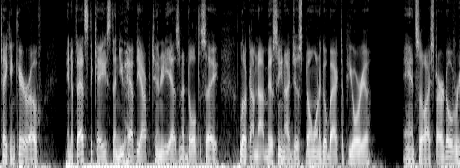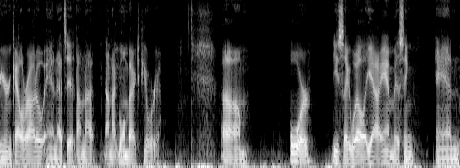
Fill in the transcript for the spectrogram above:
taken care of. And if that's the case, then you have the opportunity as an adult to say, "Look, I'm not missing. I just don't want to go back to Peoria." and so I started over here in Colorado, and that's it. I'm not I'm not going back to Peoria. Um, or you say, well, yeah, I am missing, and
